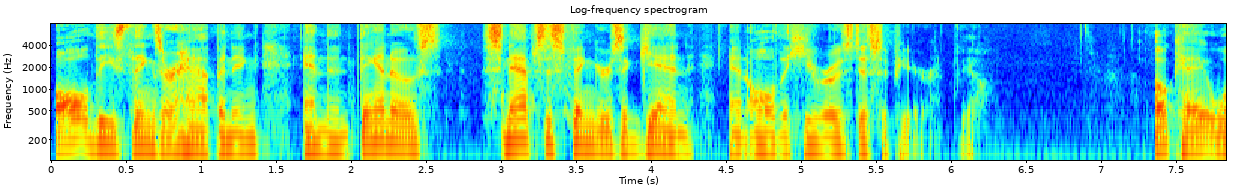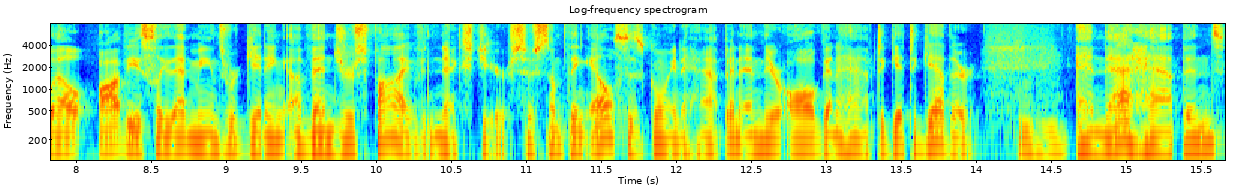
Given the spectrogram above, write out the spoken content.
All these things are happening and then Thanos snaps his fingers again and all the heroes disappear. yeah. Okay, well, obviously that means we're getting Avengers 5 next year. So something else is going to happen and they're all going to have to get together. Mm-hmm. And that happens.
